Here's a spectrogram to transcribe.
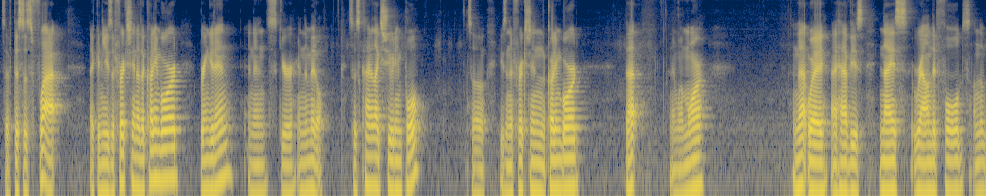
So if this is flat, I can use the friction of the cutting board, bring it in, and then skewer in the middle. So it's kind of like shooting pull. So using the friction, the cutting board, that, and one more. And that way I have these nice rounded folds on the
